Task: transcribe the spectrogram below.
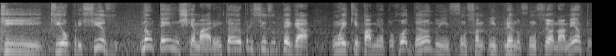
que, que eu preciso, não tem no esquemário. Então eu preciso pegar um equipamento rodando em, em pleno funcionamento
